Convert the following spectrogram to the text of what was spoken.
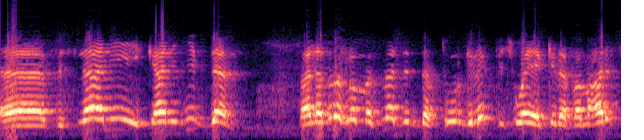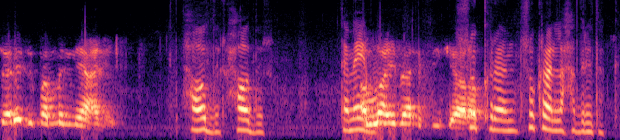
آه في أسناني كان يجيب دم. فأنا دروك لما سمعت الدكتور قلقت شوية كده فما عرفتش يا ريت يطمني يعني. حاضر حاضر. تمام. الله يبارك فيك يا رب. شكرا شكرا لحضرتك.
